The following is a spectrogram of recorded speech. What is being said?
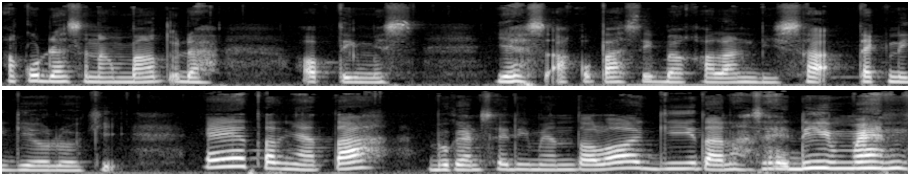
Aku udah senang banget, udah optimis yes aku pasti bakalan bisa teknik geologi. Eh ternyata bukan sedimentologi tanah sedimen.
